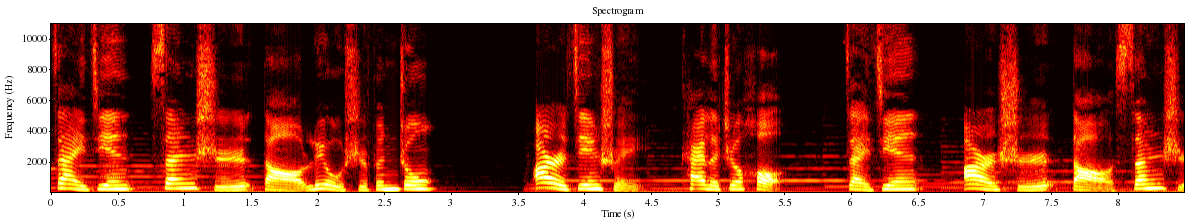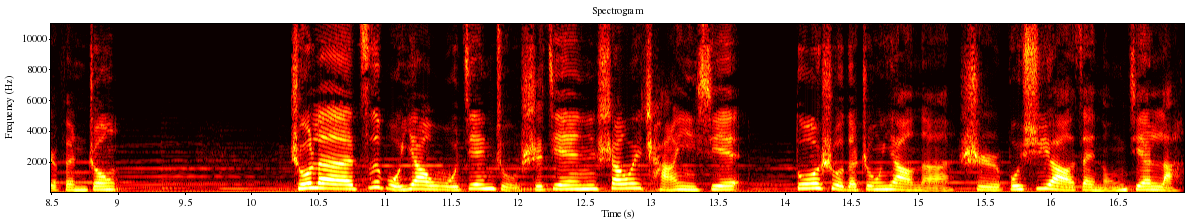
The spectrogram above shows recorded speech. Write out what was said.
再煎三十到六十分钟，二煎水。开了之后，再煎二十到三十分钟。除了滋补药物煎煮时间稍微长一些，多数的中药呢是不需要再浓煎了。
